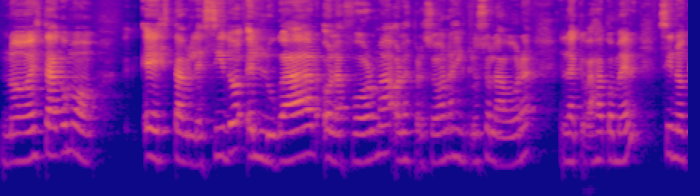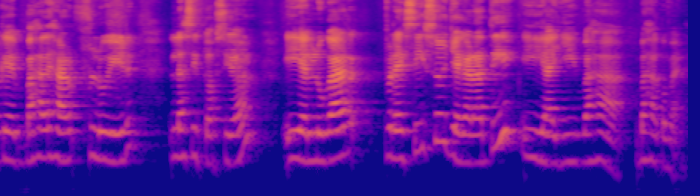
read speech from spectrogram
No está como establecido el lugar o la forma o las personas, incluso la hora en la que vas a comer, sino que vas a dejar fluir la situación y el lugar preciso llegará a ti y allí vas a, vas a comer.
